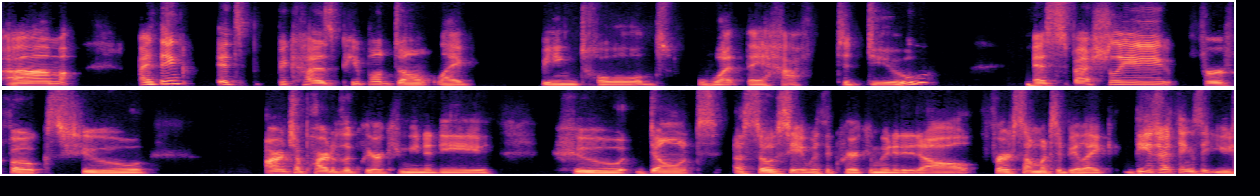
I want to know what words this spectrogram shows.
Um, I think it's because people don't like being told what they have to do, especially for folks who aren't a part of the queer community, who don't associate with the queer community at all. For someone to be like, these are things that you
